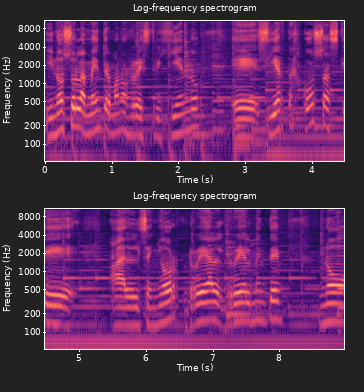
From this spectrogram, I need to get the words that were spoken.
y no solamente, hermanos, restringiendo eh, ciertas cosas que al Señor real, realmente no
